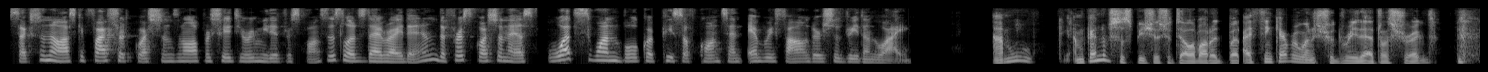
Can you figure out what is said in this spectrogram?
section. I'll ask you five short questions and I'll appreciate your immediate responses. Let's dive right in. The first question is What's one book or piece of content every founder should read and why? I'm I'm kind of suspicious to tell about it, but I think everyone should read Atlas Shrugged.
